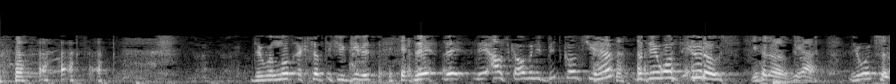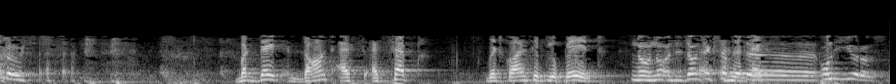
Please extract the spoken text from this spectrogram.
They will not accept if you give it. They, they, they ask how many bitcoins you have, but they want euros. Euros, yeah. They want euros. but they don't accept bitcoins if you pay it. No, no, they don't accept uh, only euros.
